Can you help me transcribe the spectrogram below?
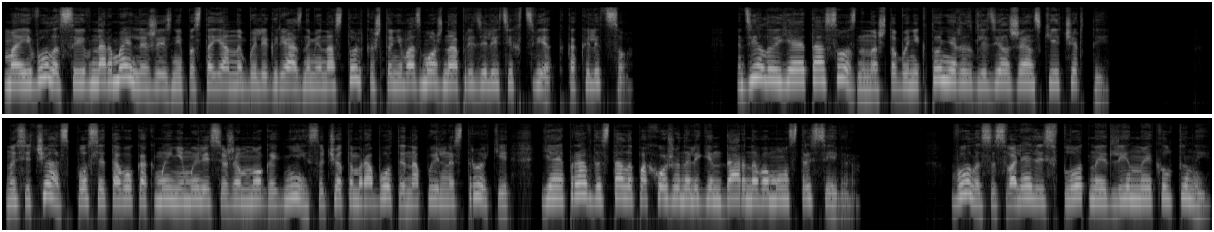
Мои волосы и в нормальной жизни постоянно были грязными настолько, что невозможно определить их цвет, как и лицо. Делаю я это осознанно, чтобы никто не разглядел женские черты. Но сейчас, после того, как мы не мылись уже много дней, с учетом работы на пыльной стройке, я и правда стала похожа на легендарного монстра Севера. Волосы свалялись в плотные длинные колтуны,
